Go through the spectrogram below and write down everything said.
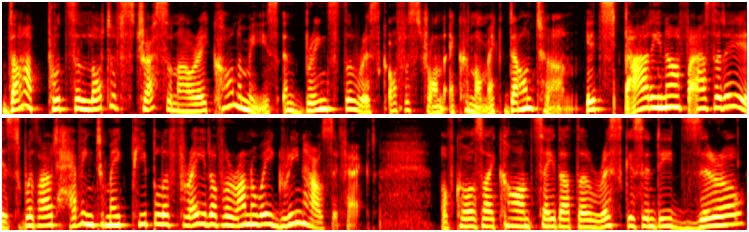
That puts a lot of stress on our economies and brings the risk of a strong economic downturn. It's bad enough as it is without having to make people afraid of a runaway greenhouse effect. Of course, I can't say that the risk is indeed zero,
